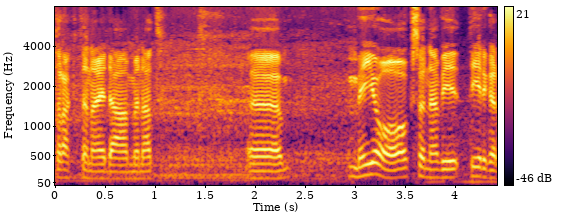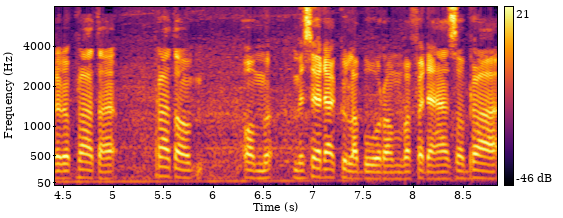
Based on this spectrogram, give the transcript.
trakterna idag. Men att eh, men ja, också när vi tidigare då pratade, pratade om, om med Söderkullabor om varför det här är så bra,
